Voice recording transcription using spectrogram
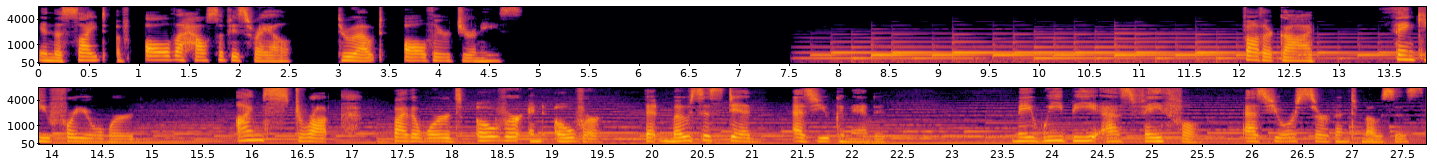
in the sight of all the house of Israel throughout all their journeys. Father God, thank you for your word. I'm struck by the words over and over that Moses did as you commanded. May we be as faithful as your servant Moses,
